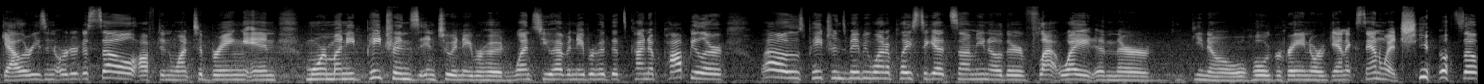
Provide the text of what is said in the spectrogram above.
Galleries, in order to sell, often want to bring in more moneyed patrons into a neighborhood. Once you have a neighborhood that's kind of popular, wow, those patrons maybe want a place to get some, you know, their flat white and their, you know, whole grain organic sandwich. You know, so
